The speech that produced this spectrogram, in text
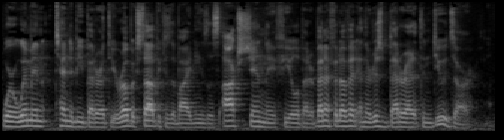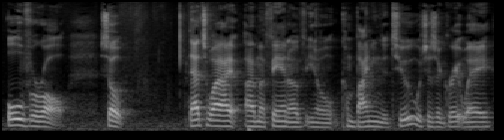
Where women tend to be better at the aerobic stuff because the body needs less oxygen, they feel a better benefit of it, and they're just better at it than dudes are overall. So that's why I'm a fan of you know combining the two, which is a great way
